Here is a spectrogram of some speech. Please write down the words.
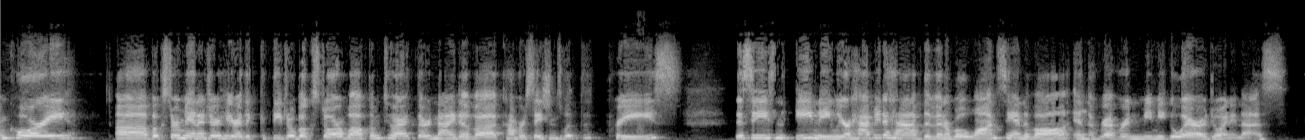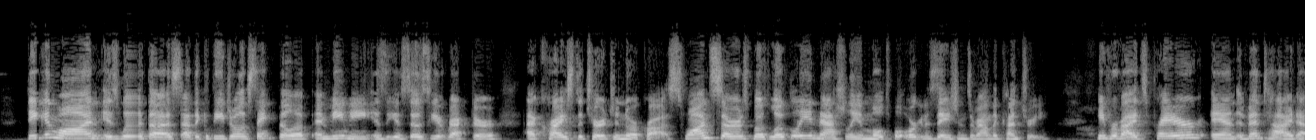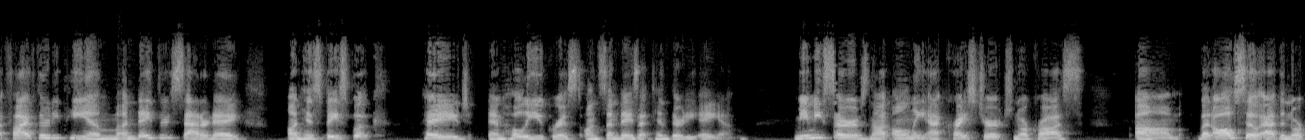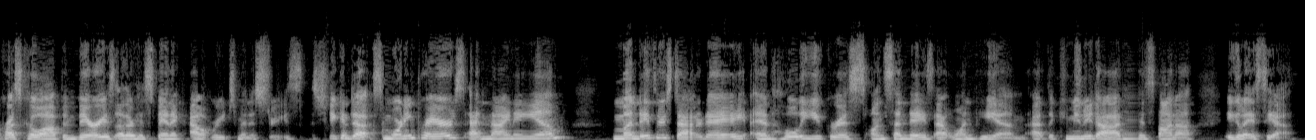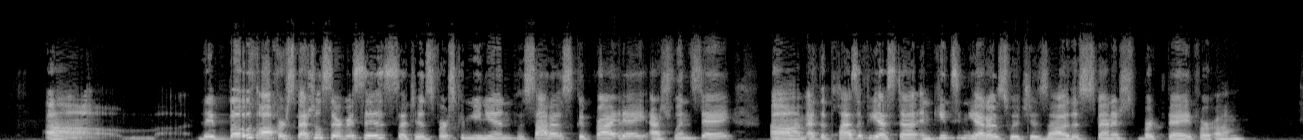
I'm Corey, uh, bookstore manager here at the Cathedral Bookstore. Welcome to our third night of uh, Conversations with the Priests. This evening, we are happy to have the Venerable Juan Sandoval and the Reverend Mimi Guerra joining us. Deacon Juan is with us at the Cathedral of St. Philip, and Mimi is the Associate Rector at Christ the Church in Norcross. Juan serves both locally and nationally in multiple organizations around the country. He provides prayer and eventide at 5.30 p.m. Monday through Saturday on his Facebook page and Holy Eucharist on Sundays at 10.30 a.m. Mimi serves not only at Christ Church Norcross, um, but also at the Norcross Co-op and various other Hispanic outreach ministries. She conducts morning prayers at 9 a.m. Monday through Saturday and Holy Eucharist on Sundays at 1 p.m. at the Comunidad Hispana Iglesia. Um, they both offer special services such as First Communion, Posadas, Good Friday, Ash Wednesday, um, at the Plaza Fiesta and Quinceañeras, which is uh, the Spanish birthday for um,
